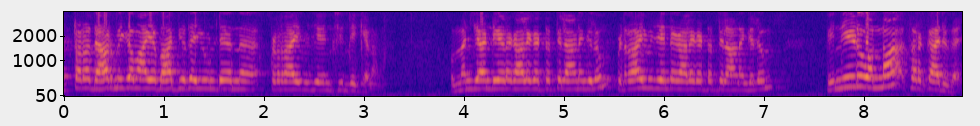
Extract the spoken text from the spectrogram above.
എത്ര ധാർമ്മികമായ ബാധ്യതയുണ്ട് എന്ന് പിണറായി വിജയൻ ചിന്തിക്കണം. ഉമ്മൻചാണ്ടിയുടെ കാലഘട്ടത്തിലാണെങ്കിലും പിണറായി വിജയന്റെ കാലഘട്ടത്തിലാണെങ്കിലും പിന്നീട് വന്ന സർക്കാരുകൾ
